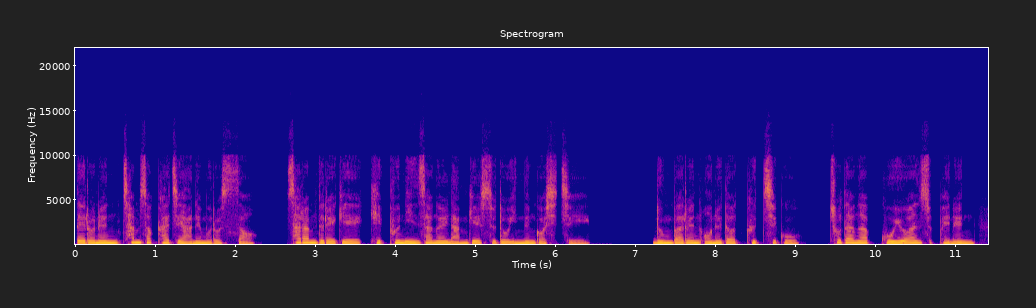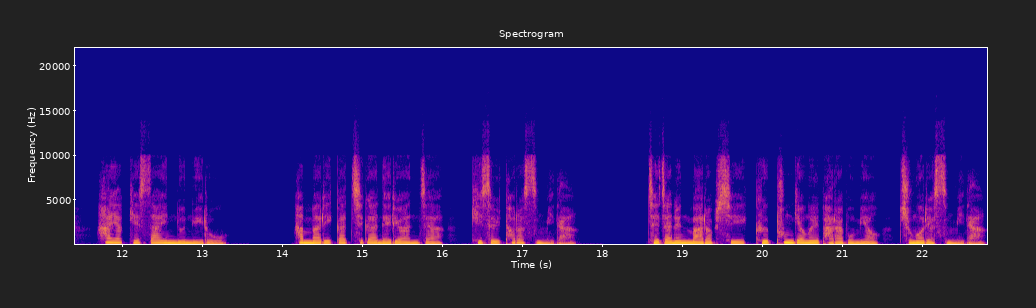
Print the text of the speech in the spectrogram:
때로는 참석하지 않음으로써 사람들에게 깊은 인상을 남길 수도 있는 것이지. 눈발은 어느덧 그치고 초당 앞 고요한 숲에는 하얗게 쌓인 눈 위로 한 마리 까치가 내려앉아 깃을 털었습니다. 제자는 말없이 그 풍경을 바라보며 중얼였습니다.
